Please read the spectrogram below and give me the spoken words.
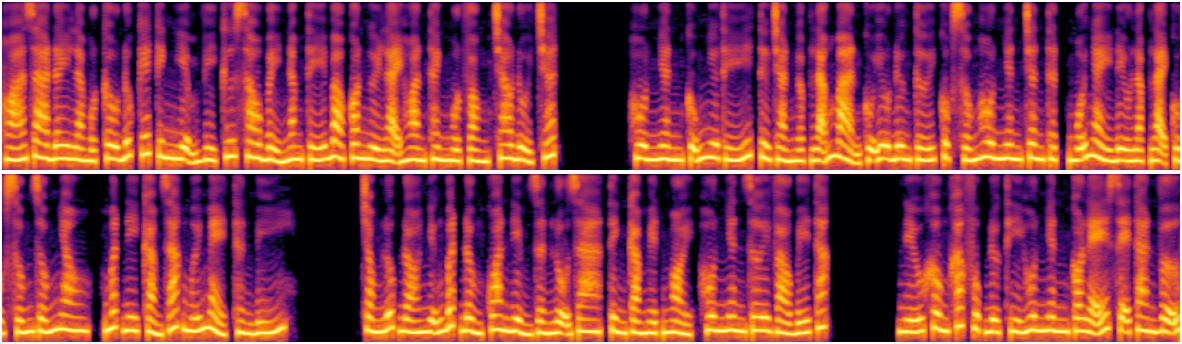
Hóa ra đây là một câu đúc kết kinh nghiệm vì cứ sau 7 năm tế bào con người lại hoàn thành một vòng trao đổi chất. Hôn nhân cũng như thế, từ tràn ngập lãng mạn của yêu đương tới cuộc sống hôn nhân chân thật, mỗi ngày đều lặp lại cuộc sống giống nhau, mất đi cảm giác mới mẻ, thần bí. Trong lúc đó những bất đồng quan điểm dần lộ ra, tình cảm mệt mỏi, hôn nhân rơi vào bế tắc. Nếu không khắc phục được thì hôn nhân có lẽ sẽ tan vỡ.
